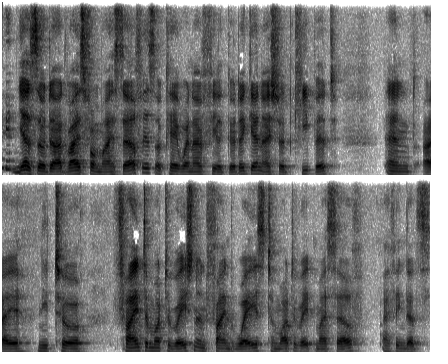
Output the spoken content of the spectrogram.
yeah, so the advice for myself is okay, when I feel good again, I should keep it. And I need to find the motivation and find ways to motivate myself. I think that's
